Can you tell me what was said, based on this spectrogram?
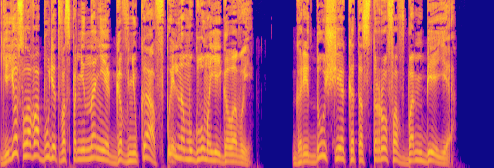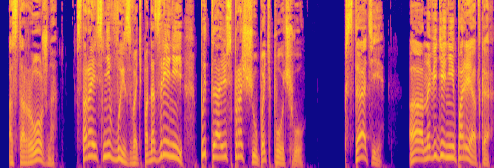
Ее слова будет воспоминание говнюка в пыльном углу моей головы. Грядущая катастрофа в Бомбее. Осторожно, стараясь не вызвать подозрений, пытаюсь прощупать почву. Кстати, о наведении порядка.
